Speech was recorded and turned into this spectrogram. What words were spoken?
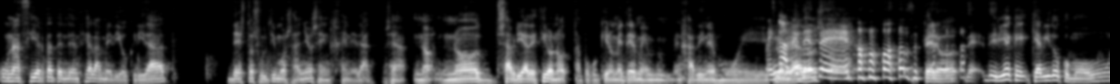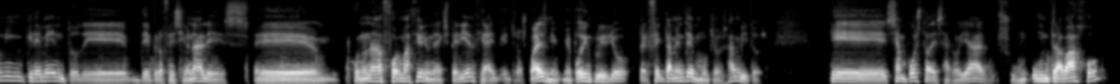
una cierta tendencia a la mediocridad de estos últimos años en general. O sea, no, no sabría decir o no, tampoco quiero meterme en, en jardines muy... Venga, métete. Pero diría que, que, ha habido como un incremento de, de profesionales eh, con una formación y una experiencia, entre los cuales me, me puedo incluir yo perfectamente en muchos ámbitos, que se han puesto a desarrollar su, un trabajo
